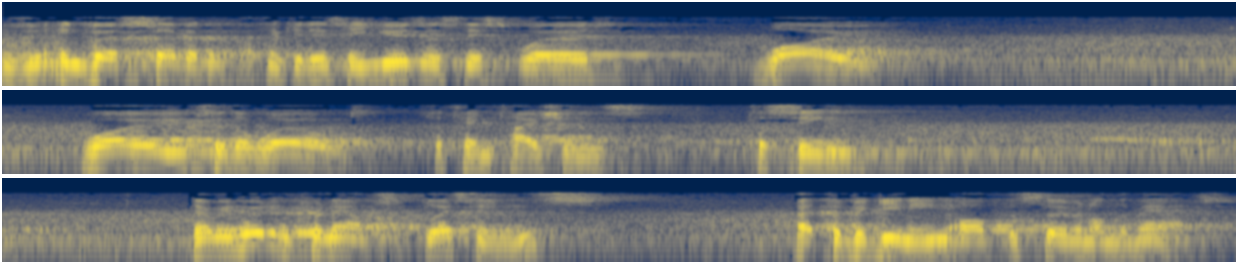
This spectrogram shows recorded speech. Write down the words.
In verse 7, I think it is, he uses this word, woe. Woe to the world for temptations to sin. Now we heard him pronounce blessings at the beginning of the Sermon on the Mount.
